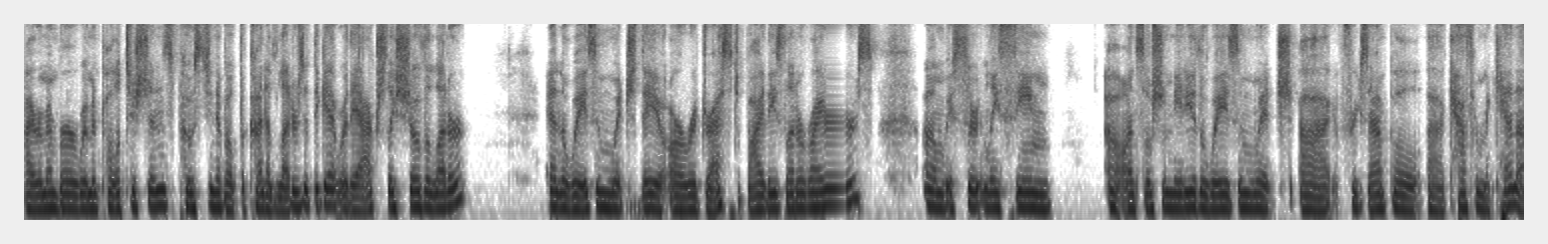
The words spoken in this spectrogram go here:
I remember women politicians posting about the kind of letters that they get where they actually show the letter and the ways in which they are addressed by these letter writers. Um, we've certainly seen uh, on social media the ways in which, uh, for example, uh, Catherine McKenna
